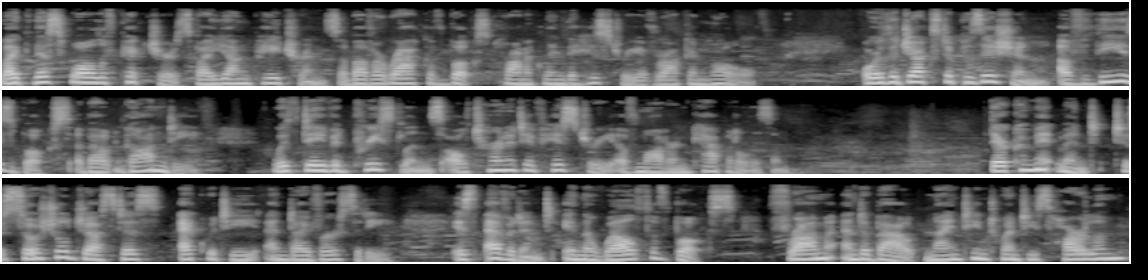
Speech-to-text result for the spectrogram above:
like this wall of pictures by young patrons above a rack of books chronicling the history of rock and roll, or the juxtaposition of these books about Gandhi with David Priestland's alternative history of modern capitalism. Their commitment to social justice, equity, and diversity is evident in the wealth of books from and about 1920s Harlem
